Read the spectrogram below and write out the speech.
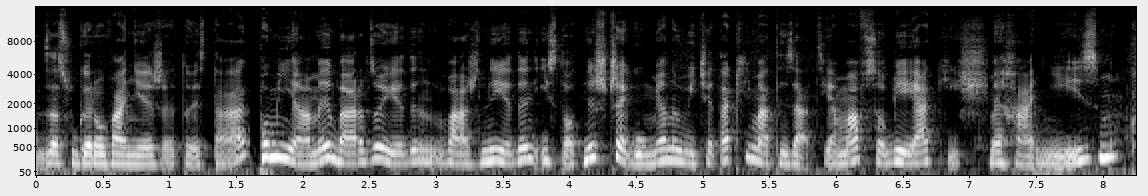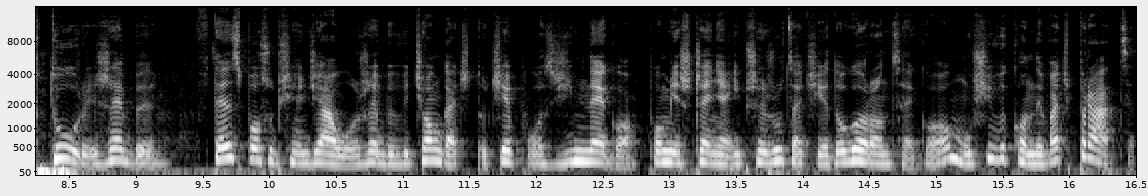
zasugerowanie, że to jest tak, pomijamy bardzo jeden ważny, jeden istotny szczegół, mianowicie ta klimatyzacja ma w sobie jakiś mechanizm, który, żeby ten sposób się działo, żeby wyciągać to ciepło z zimnego pomieszczenia i przerzucać je do gorącego, musi wykonywać pracę.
